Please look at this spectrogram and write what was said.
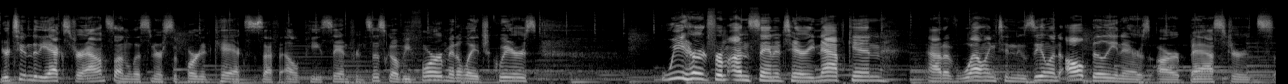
You're tuned to the Extra Ounce on listener supported KXSF LP San Francisco. Before Middle Aged Queers, we heard from Unsanitary Napkin out of Wellington, New Zealand. All billionaires are bastards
